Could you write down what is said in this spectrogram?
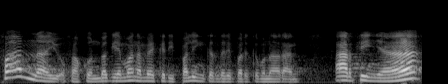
Fa anna yufakun? Bagaimana mereka dipalingkan daripada kebenaran? Artinya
